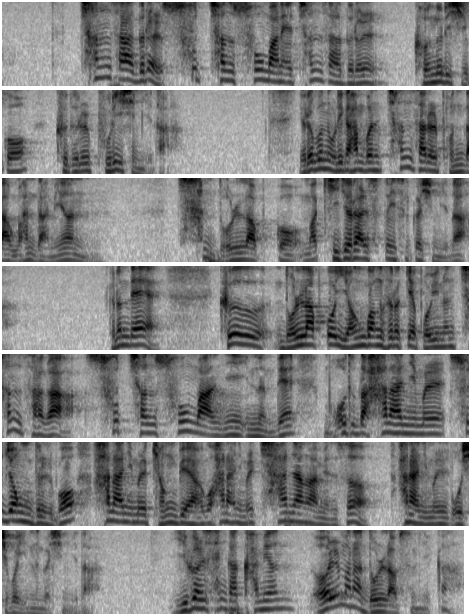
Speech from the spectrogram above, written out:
천사들을 수천 수만의 천사들을 거느리시고 그들을 부리십니다. 여러분 우리가 한번 천사를 본다고 한다면 참 놀랍고 막 기절할 수도 있을 것입니다. 그런데 그 놀랍고 영광스럽게 보이는 천사가 수천 수만이 있는데 모두 다 하나님을 수종 들고 하나님을 경배하고 하나님을 찬양하면서 하나님을 모시고 있는 것입니다. 이걸 생각하면 얼마나 놀랍습니까?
